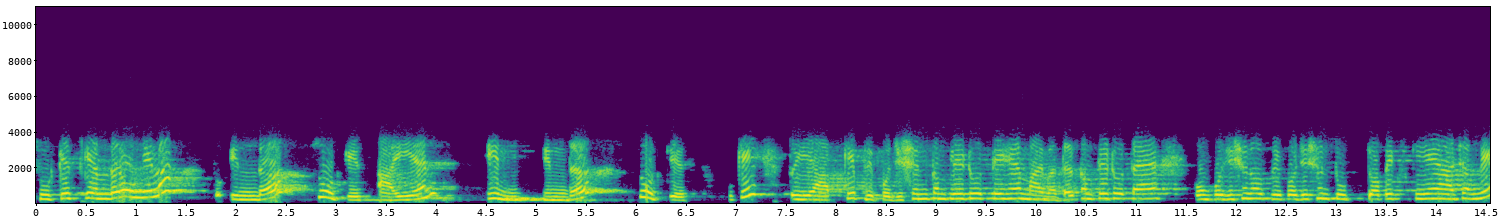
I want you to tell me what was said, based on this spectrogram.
सूटकेस के अंदर होंगे ना? तो in the suitcase I N in in the suitcase okay तो ये आपके प्रिपोजिशन कंप्लीट होते हैं माय मदर कंप्लीट होता है। कॉम्पोजिशन और प्रिपोजिशन टू टॉपिक्स किए हैं आज हमने,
